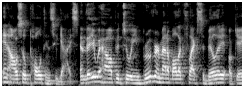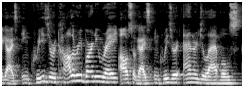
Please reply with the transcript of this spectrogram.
and also potency guys. And they will help you to improve your metabolic flexibility okay guys? Increase your calorie burning rate. Also guys increase your energy levels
